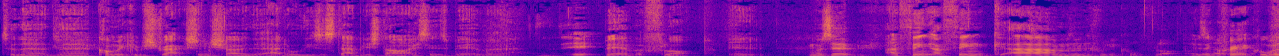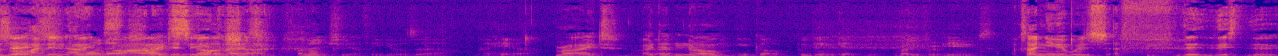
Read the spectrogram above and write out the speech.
to the the comic abstraction show that had all these established artists and it's a bit of a it bit of a flop? It- was it. I think I think it was a um, critical flop. it was a critical Was flop. it? I didn't I didn't, Oh, I I didn't, I didn't see know the that. show. Financially, I think it was a, a hitter. Right, I But didn't know. It got we didn't get rave reviews. Because I knew it was a f- the, this the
